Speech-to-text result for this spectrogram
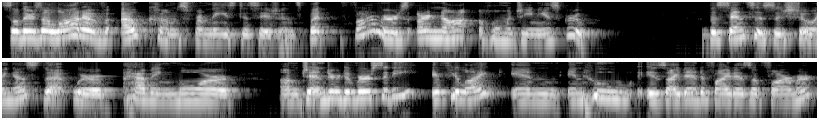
So there's a lot of outcomes from these decisions, but farmers are not a homogeneous group. The census is showing us that we're having more um, gender diversity, if you like, in, in who is identified as a farmer.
